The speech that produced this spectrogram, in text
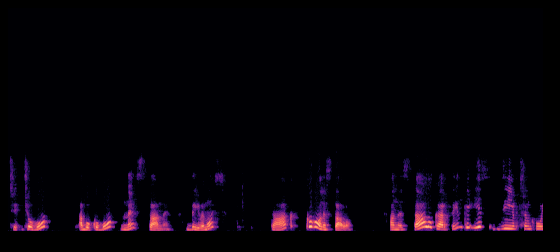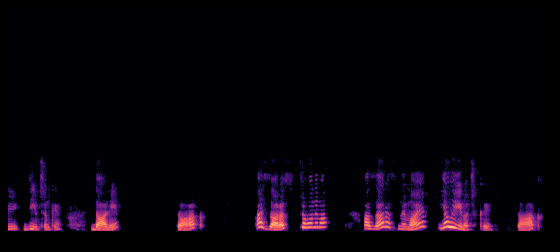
чи чого або кого не стане. Дивимось. Так, кого не стало? А не стало картинки із дівчинкою, дівчинки. Далі. Так. А зараз чого нема? А зараз немає ялиночки. Так.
